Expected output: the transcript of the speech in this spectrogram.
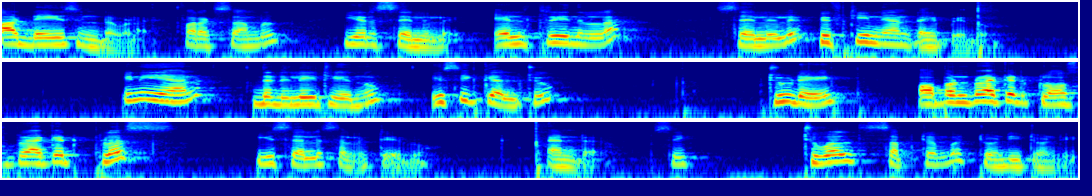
ആ ഡേയ്സ് ഉണ്ട് ഇവിടെ. ഫോർ എക്സാമ്പിൾ ഈ ഒരു സെല്ലിൽ എൽ ത്രീ എന്നുള്ള സെല്ലിൽ ഫിഫ്റ്റീൻ ഞാൻ ടൈപ്പ് ചെയ്തു. ഇനി ഞാൻ ഇത് ഡിലീറ്റ് ചെയ്യുന്നു. Is to today open bracket close bracket plus ഈ സെല്ല് സെലക്ട് ചെയ്തു. Enter see twelfth September twenty twenty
